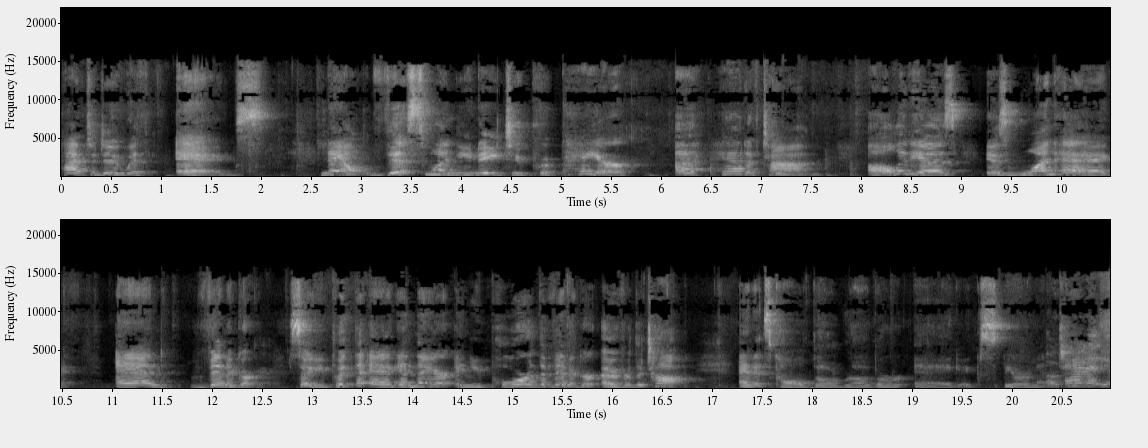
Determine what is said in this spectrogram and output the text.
have to do with eggs. Now, this one you need to prepare ahead of time. All it is is one egg and vinegar. So you put the egg in there and you pour the vinegar over the top. And it's called the rubber egg experiment. And it's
